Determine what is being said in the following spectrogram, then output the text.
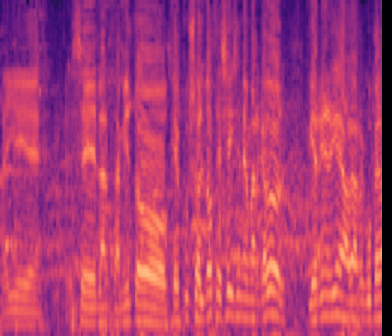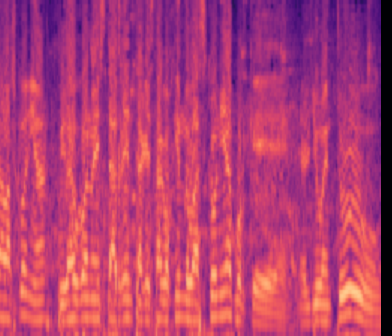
Ahí eh, ese lanzamiento que puso el 12-6 en el marcador. Pierre ahora recupera Vasconia. Cuidado con esta renta que está cogiendo Vasconia porque el Juventud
